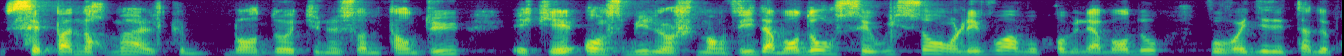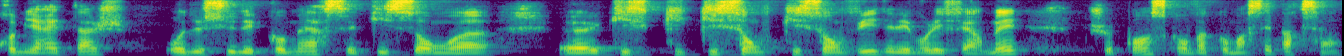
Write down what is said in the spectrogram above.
c'est pas normal que Bordeaux est une zone tendue et qu'il y ait 11 000 logements vides à Bordeaux. On sait où ils sont, on les voit, vous promenez à Bordeaux, vous voyez des tas de premier étage au-dessus des commerces qui sont, euh, euh, qui, qui, qui, sont, qui sont vides et les volets fermés. Je pense qu'on va commencer par ça.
